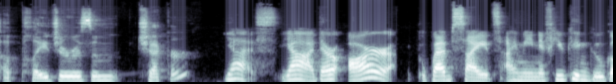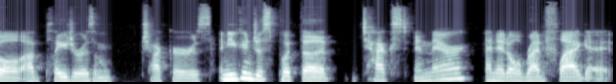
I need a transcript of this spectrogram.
a plagiarism checker yes yeah there are websites i mean if you can google uh, plagiarism checkers and you can just put the text in there and it'll red flag it.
